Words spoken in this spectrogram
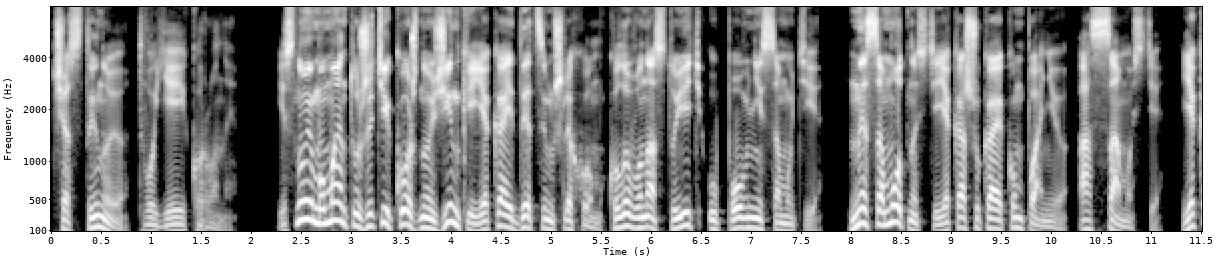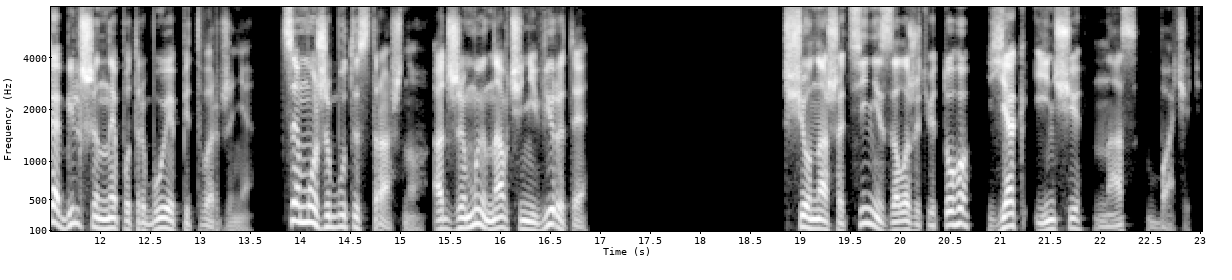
частиною твоєї корони. Існує момент у житті кожної жінки, яка йде цим шляхом, коли вона стоїть у повній самоті, не самотності, яка шукає компанію, а самості, яка більше не потребує підтвердження. Це може бути страшно, адже ми навчені вірити, що наша цінність залежить від того, як інші нас бачать.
